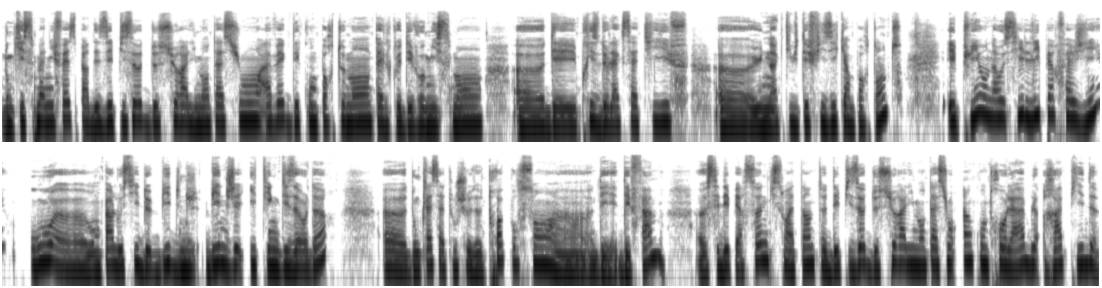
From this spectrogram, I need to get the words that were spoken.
donc qui se manifeste par des épisodes de suralimentation avec des comportements tels que des vomissements, euh, des prises de euh, une activité physique importante. Et puis on a aussi l'hyperphagie où euh, on parle aussi de binge, eating disorder. Euh, donc là, ça touche 3% euh, des, femmes. C'est des personnes qui sont atteintes d'épisodes de suralimentation incontrôlable, rapide,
